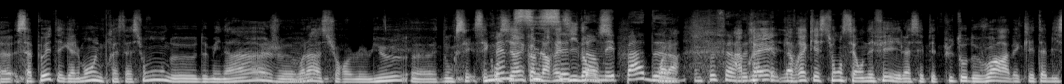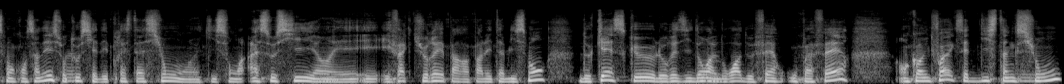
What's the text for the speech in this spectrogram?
Euh, ça peut être également une prestation de, de ménage, euh, voilà sur le lieu. euh, donc c'est considéré si comme la résidence. un EHPAD, Voilà. on peut faire Après, la vraie question, c'est en effet, et là c'est peut-être plutôt de voir avec l'établissement concerné, surtout s'il y a des prestations qui sont associées hein, et, et- et facturées par, par l'établissement, de qu'est-ce que le résident a le droit de faire ou pas faire. Encore une fois, avec cette distinction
